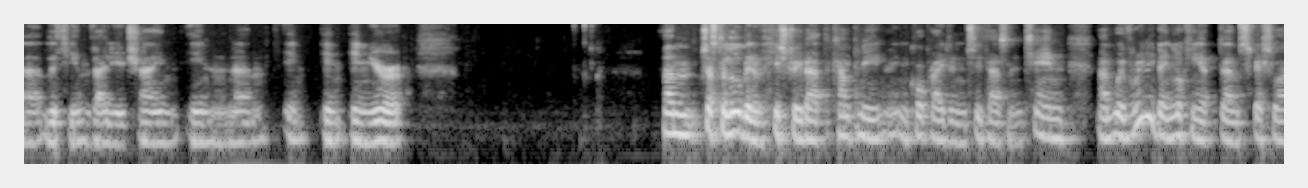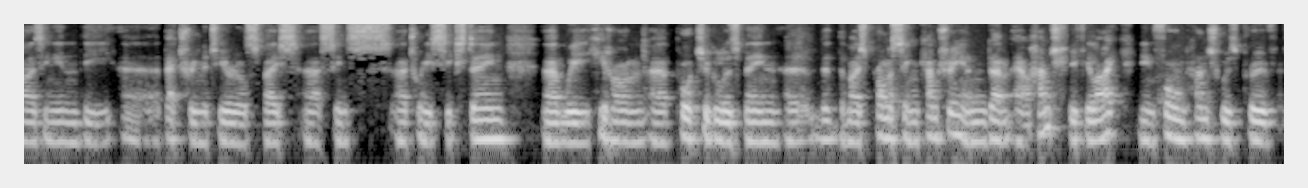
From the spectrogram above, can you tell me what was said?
uh, lithium value chain in, um, in, in, in Europe. Um, just a little bit of history about the company, incorporated in 2010. Um, we've really been looking at um, specialising in the uh, battery material space uh, since uh, 2016. Uh, we hit on Portugal as being the, most promising country, and our hunch, if you like, informed hunch was proved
